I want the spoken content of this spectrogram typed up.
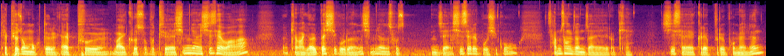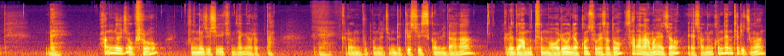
대표 종목들 애플, 마이크로소프트의 10년 시세와 이렇게 막 10배씩 오른 10년 소, 이제 시세를 보시고 삼성전자의 이렇게 시세 그래프를 보면은 네, 확률적으로 국내 주식이 굉장히 어렵다. 예, 그런 부분을 좀 느낄 수 있을 겁니다. 그래도 아무튼 뭐 어려운 여건 속에서도 살아남아야죠. 예, 저는 콘텐트리 중앙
